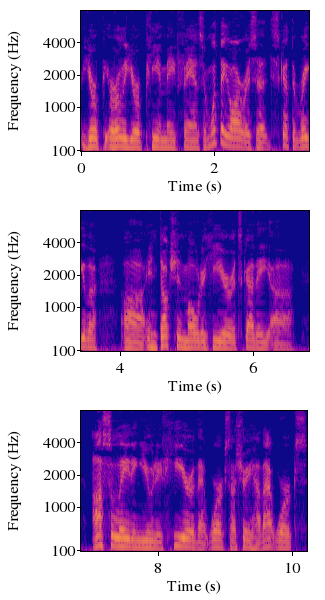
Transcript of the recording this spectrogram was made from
Europe, early European-made fans. And what they are is uh, it's got the regular uh, induction motor here. It's got a uh, oscillating unit here that works. I'll show you how that works.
